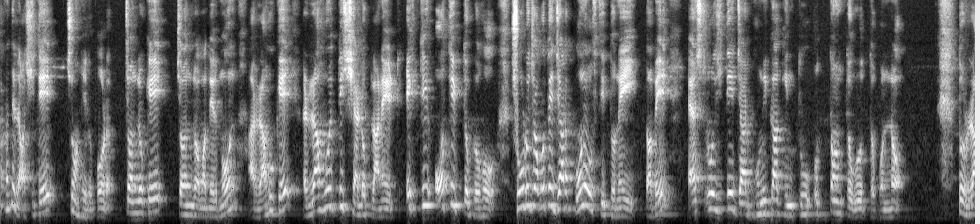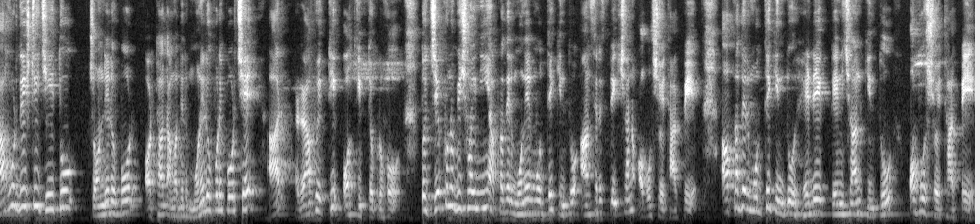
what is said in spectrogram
আপনাদের রাশিতে চন্দ্রের উপর। চন্দ্রকে চন্দ্র আমাদের মন, আর রাহুকে রাহু একটি শ্যাডো প্ল্যানেট একটি অতৃপ্ত গ্রহ। সৌরজগতে যার কোনো অস্তিত্ব নেই, তবে অ্যাস্ট্রোলজিতে যার ভূমিকা কিন্তু অত্যন্ত গুরুত্বপূর্ণ। তো রাহুর দৃষ্টি যেহেতু চন্দ্রের উপর, অর্থাৎ আমাদের মনের উপরে পড়ছে আর রাহু একটি অতৃপ্ত গ্রহ। তো যে কোনো বিষয় নিয়ে আপনাদের মনের মধ্যে কিন্তু আনস্যাটিসফ্যাকশন অবশ্যই থাকবে। আপনাদের মধ্যে কিন্তু হেডেক টেনশন কিন্তু অবশ্যই থাকবে।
